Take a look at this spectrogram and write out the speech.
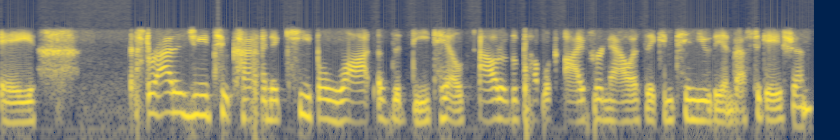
a strategy to kind of keep a lot of the details out of the public eye for now as they continue the investigation.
